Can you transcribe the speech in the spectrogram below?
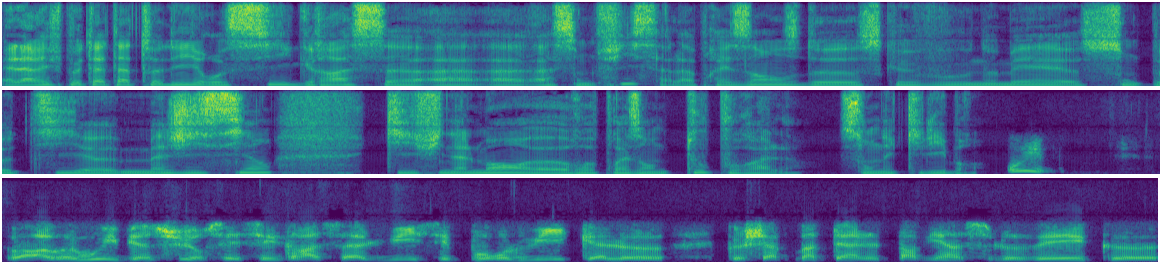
Elle arrive peut-être à tenir aussi grâce à, son fils, à la présence de ce que vous nommez son petit euh, magicien, qui finalement euh, représente tout pour elle, son équilibre. Oui, ah oui, bien sûr, c'est grâce à lui, c'est pour lui qu'elle que chaque matin elle parvient à se lever, que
